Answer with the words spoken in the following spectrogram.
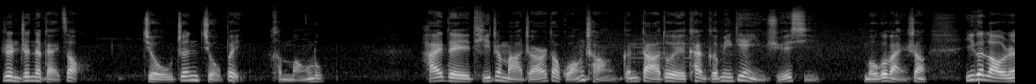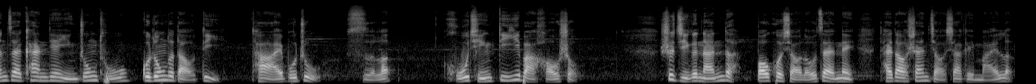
认真的改造，九针九背，很忙碌，还得提着马扎到广场跟大队看革命电影学习。某个晚上，一个老人在看电影中途咕咚的倒地，他挨不住死了。胡琴第一把好手。是几个男的，包括小楼在内，抬到山脚下给埋了。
